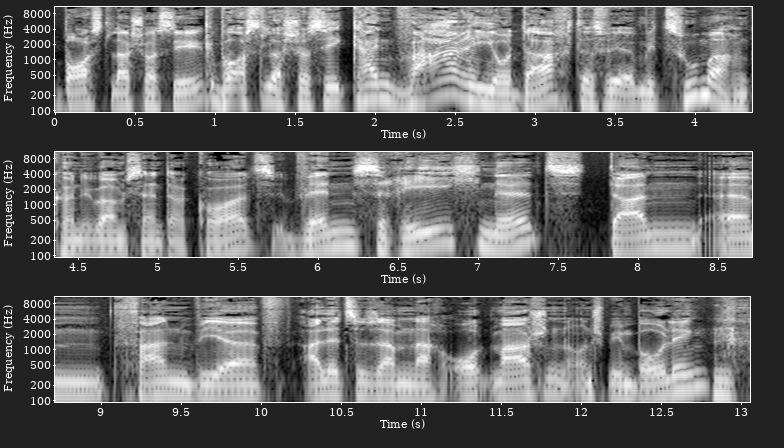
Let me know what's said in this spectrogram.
Borstler Chaussee. Borstler Chaussee kein Variodach, das wir irgendwie zumachen können über dem Center Court. Wenn's regnet, dann ähm, fahren wir alle zusammen nach Oldmarschen und spielen Bowling.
